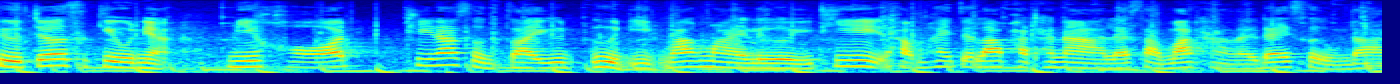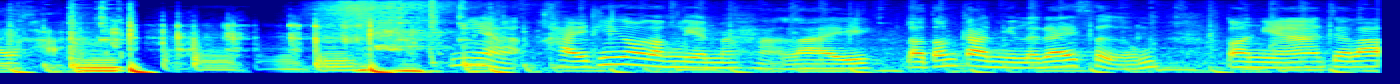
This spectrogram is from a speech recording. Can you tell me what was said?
Future Skill เนี่ยมีคอร์สที่น่าสนใจอื่น ๆ อีกมากมายเลย ที่ทำให้เจล่าพัฒนาและสามารถหารายได้เสริมได้ค่ะ เนี่ยใครที่กำลังเรียนมหาลัย เราต้องการมีรายได้เสริม ตอนนี้เจล่า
